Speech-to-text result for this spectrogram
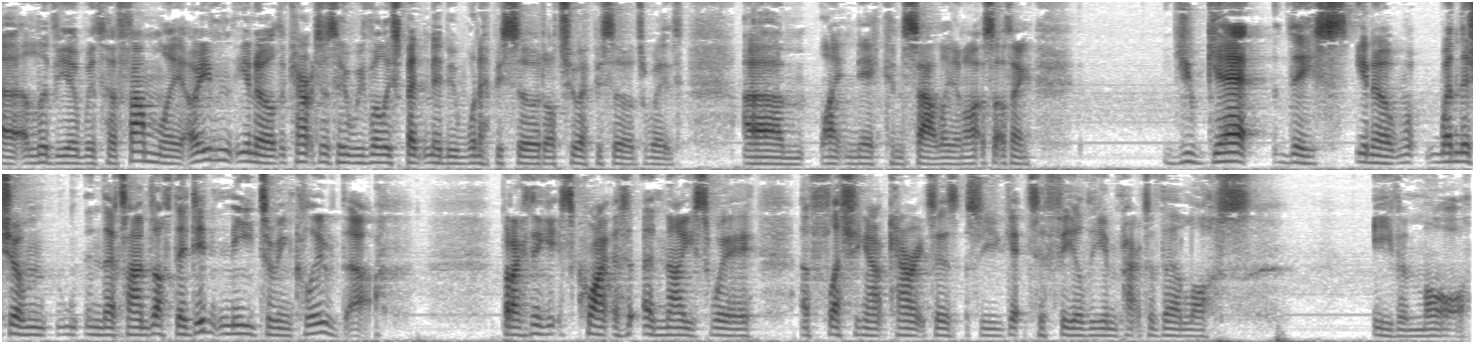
uh, Olivia with her family, or even you know the characters who we've only spent maybe one episode or two episodes with, um, like Nick and Sally and all that sort of thing. You get this, you know, when they show them in their times off, they didn't need to include that but I think it's quite a, a nice way of fleshing out characters so you get to feel the impact of their loss even more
